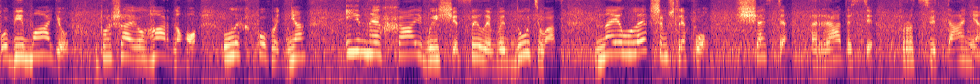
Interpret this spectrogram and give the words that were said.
Обіймаю, бажаю гарного, легкого дня, і нехай вищі сили ведуть вас найлегшим шляхом щастя, радості, процвітання,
